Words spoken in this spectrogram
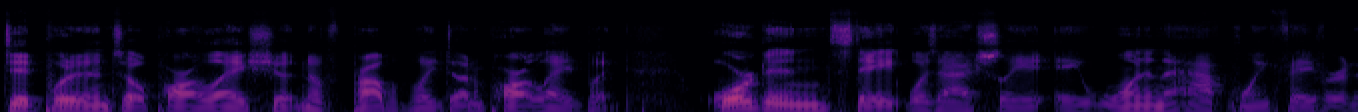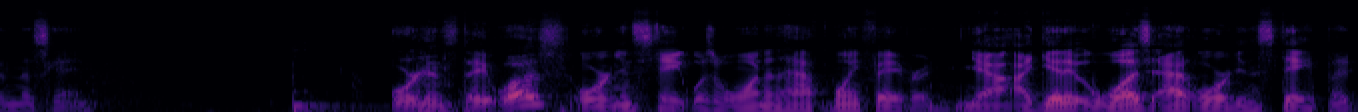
Did put it into a parlay. Shouldn't have probably done a parlay, but Oregon State was actually a one and a half point favorite in this game. Oregon State was. Oregon State was a one and a half point favorite. Yeah, I get it was at Oregon State, but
